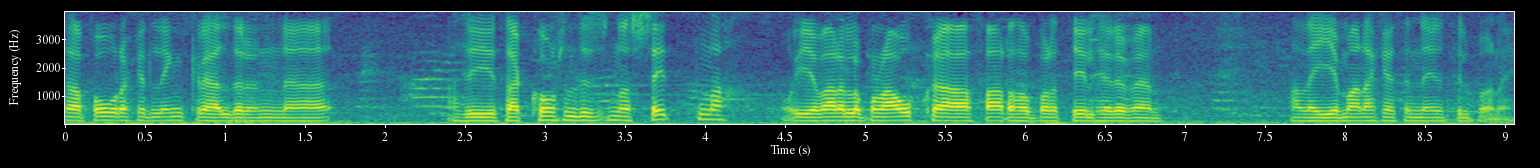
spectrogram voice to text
það fór ekkert lengri heldur en uh, að því það kom svolítið svona setna og ég var alveg búinn að ákveða að fara þá bara til hér í venn þannig að ég man ekki eftir neinu tilbúð nei.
